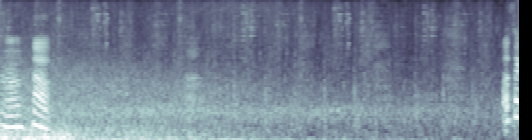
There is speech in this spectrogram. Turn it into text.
Uh-huh. I think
